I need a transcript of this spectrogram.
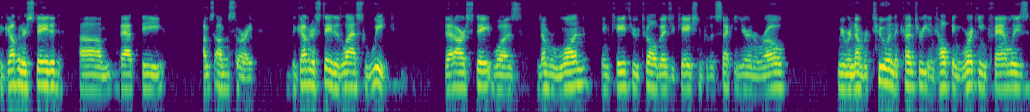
The governor stated um, that the, I'm, I'm sorry, the governor stated last week that our state was number one in K through 12 education for the second year in a row. We were number two in the country in helping working families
